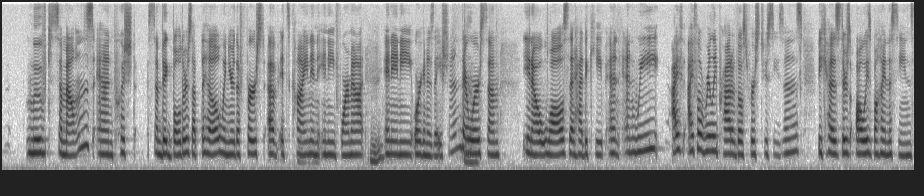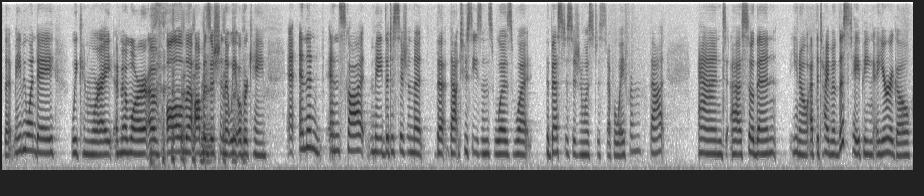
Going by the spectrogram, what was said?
moved some mountains and pushed some big boulders up the hill when you're the first of its kind in any format mm-hmm. in any organization there were some you know walls that had to keep and and we I, I feel really proud of those first two seasons because there's always behind the scenes that maybe one day we can write a memoir of all the opposition that we overcame. And, and then and scott made the decision that that that two seasons was what the best decision was to step away from that. And uh, so then you know, at the time of this taping a year ago,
